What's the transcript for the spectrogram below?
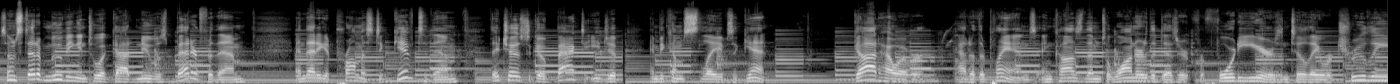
So instead of moving into what God knew was better for them and that He had promised to give to them, they chose to go back to Egypt and become slaves again. God, however, had other plans and caused them to wander the desert for 40 years until they were truly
